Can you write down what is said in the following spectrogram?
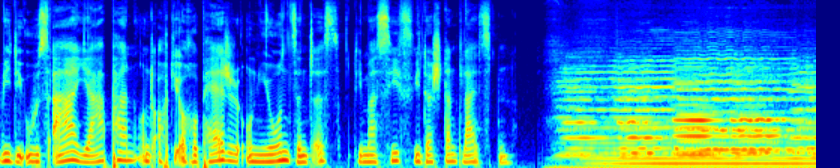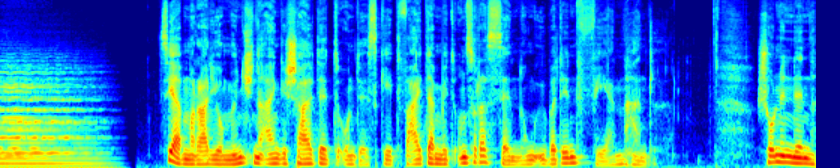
wie die USA, Japan und auch die Europäische Union sind es, die massiv Widerstand leisten. Sie haben Radio München eingeschaltet und es geht weiter mit unserer Sendung über den fairen Handel. Schon in den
